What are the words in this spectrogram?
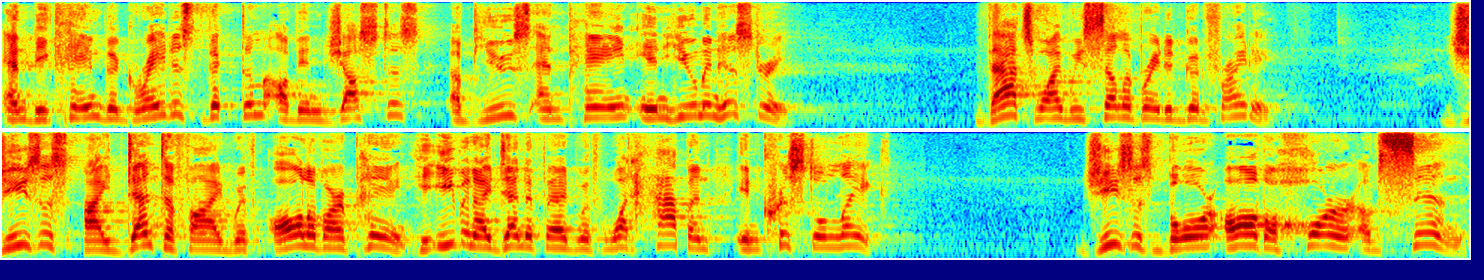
and became the greatest victim of injustice, abuse, and pain in human history. That's why we celebrated Good Friday. Jesus identified with all of our pain. He even identified with what happened in Crystal Lake. Jesus bore all the horror of sin,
